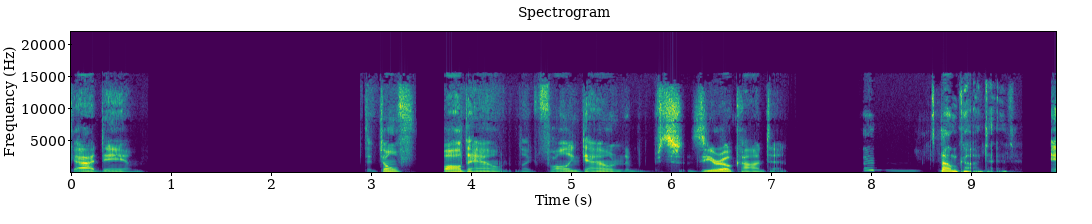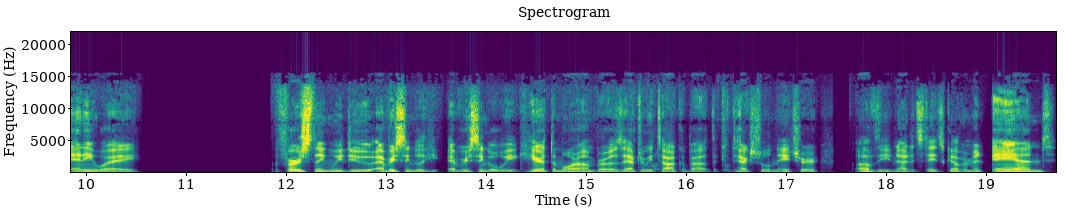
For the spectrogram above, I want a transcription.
God damn. Don't fall down. Like falling down zero content Some content. anyway, the first thing we do every single every single week here at the Moron Bros, after we talk about the contextual nature of the United States government and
